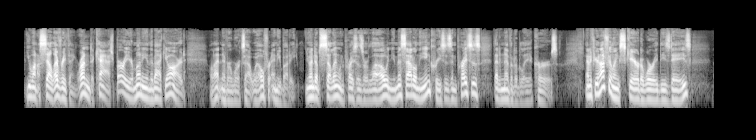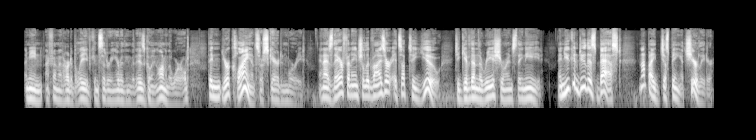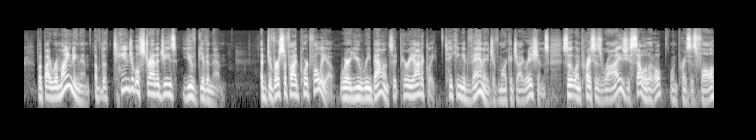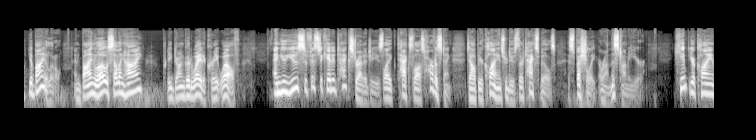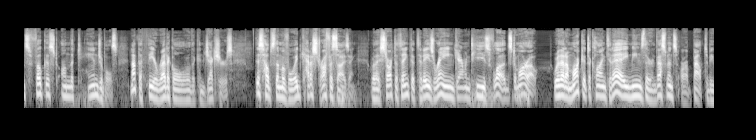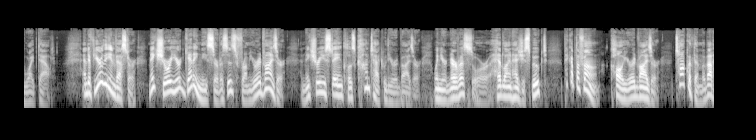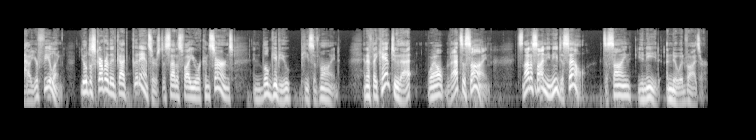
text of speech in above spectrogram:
You want to sell everything, run to cash, bury your money in the backyard. Well, that never works out well for anybody. You end up selling when prices are low, and you miss out on the increases in prices that inevitably occurs. And if you're not feeling scared or worried these days, I mean, I find that hard to believe considering everything that is going on in the world, then your clients are scared and worried. And as their financial advisor, it's up to you to give them the reassurance they need. And you can do this best not by just being a cheerleader, but by reminding them of the tangible strategies you've given them. A diversified portfolio where you rebalance it periodically, taking advantage of market gyrations so that when prices rise, you sell a little, when prices fall, you buy a little. And buying low, selling high, pretty darn good way to create wealth. And you use sophisticated tax strategies like tax loss harvesting to help your clients reduce their tax bills, especially around this time of year. Keep your clients focused on the tangibles, not the theoretical or the conjectures. This helps them avoid catastrophizing, where they start to think that today's rain guarantees floods tomorrow, or that a market decline today means their investments are about to be wiped out. And if you're the investor, make sure you're getting these services from your advisor, and make sure you stay in close contact with your advisor. When you're nervous or a headline has you spooked, pick up the phone, call your advisor, talk with them about how you're feeling. You'll discover they've got good answers to satisfy your concerns, and they'll give you peace of mind. And if they can't do that, well, that's a sign. It's not a sign you need to sell, it's a sign you need a new advisor.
